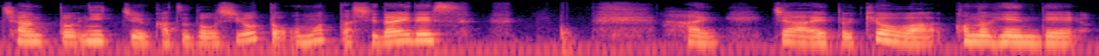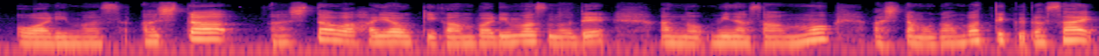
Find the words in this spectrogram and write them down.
ちゃんと日中活動しようと思った次第です。はい。じゃあ、えっと、今日はこの辺で終わります。明日明日は早起き頑張りますのであの皆さんも明日も頑張ってください。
